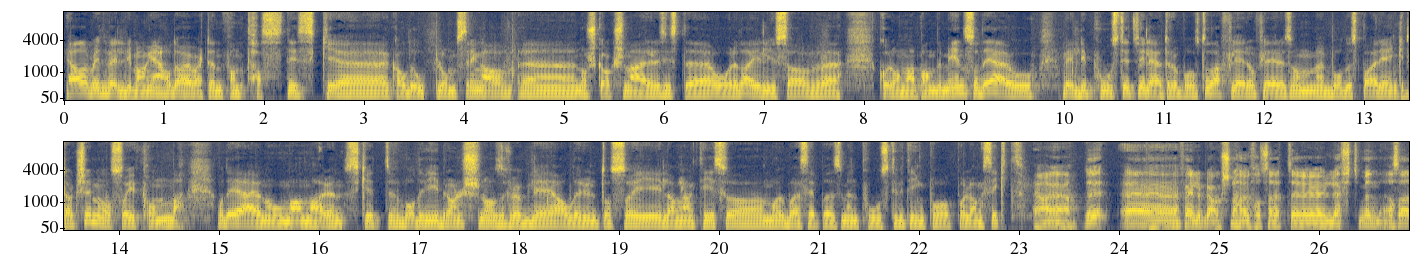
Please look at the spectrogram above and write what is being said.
Ja, det har blitt veldig mange. Og det har jo vært en fantastisk uh, kall oppblomstring av uh, norske aksjonærer det siste året da, i lys av koronapandemien. Så det er jo veldig positivt, vil jeg tro å påstå. Det er flere og flere som både sparer i enkeltaksjer, men også i fond. Da. Og det er jo noe man har ønsket, både vi i bransjen og selvfølgelig alle alle rundt også i lang lang tid, så må vi bare se på det som en positiv ting på, på lang sikt. Ja, ja. Du, eh, for hele bransjen har jo fått seg et uh, løft, men altså,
